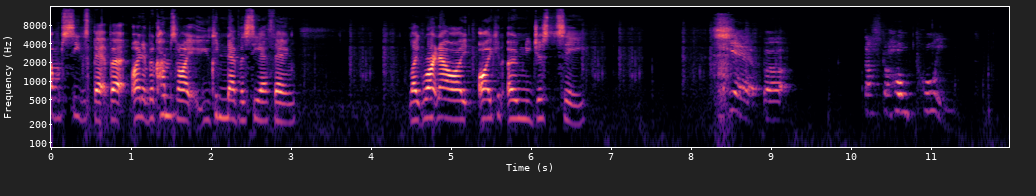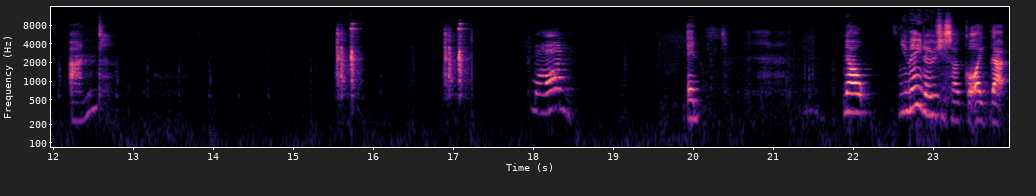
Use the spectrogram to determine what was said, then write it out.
able to see this bit, but when it becomes night, you can never see a thing. Like right now, I, I can only just see. Yeah, but whole point. And? Come on. In. Now, you may notice I've got like that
